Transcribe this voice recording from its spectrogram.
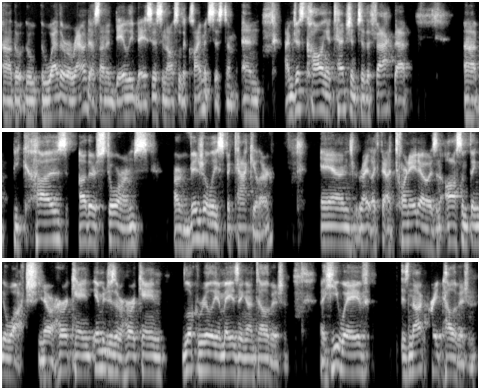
uh, the, the, the, weather around us on a daily basis and also the climate system. And I'm just calling attention to the fact that uh, because other storms are visually spectacular, and right, like a tornado is an awesome thing to watch. You know, a hurricane, images of a hurricane look really amazing on television. A heat wave is not great television,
